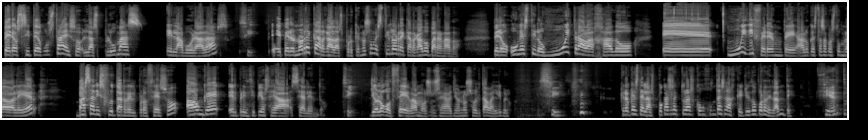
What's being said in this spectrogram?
Pero si te gusta eso, las plumas elaboradas, sí. eh, pero no recargadas, porque no es un estilo recargado para nada, pero un estilo muy trabajado, eh, muy diferente a lo que estás acostumbrado a leer, vas a disfrutar del proceso, aunque el principio sea, sea lento. Sí, Yo lo gocé, vamos, o sea, yo no soltaba el libro. sí, Creo que es de las pocas lecturas conjuntas en las que yo he ido por delante, cierto.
